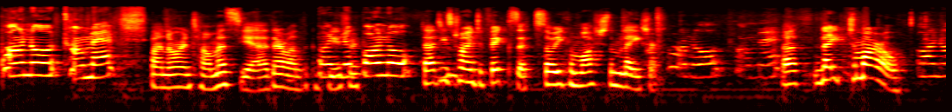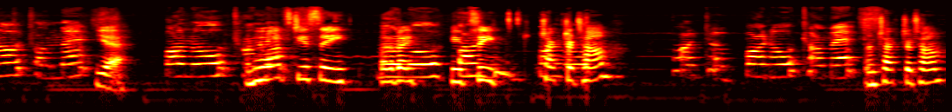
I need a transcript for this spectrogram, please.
Bono Thomas. Banor and Thomas, yeah, they're on the computer. Bono. Daddy's trying to fix it so he can watch them later. Bono Thomas. Uh, like tomorrow. Bono Thomas. Yeah. Bono And who else do you see? What about you see Tractor Tom Bono, Bono Thomas. and Tractor Tom?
